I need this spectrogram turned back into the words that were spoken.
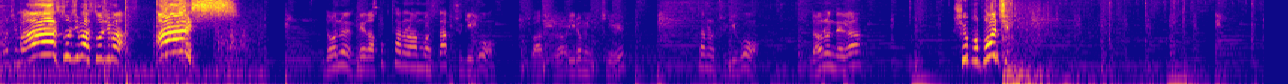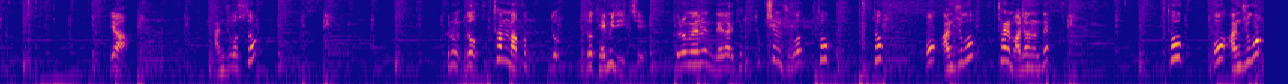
쏘지마! 쏘지마! 쏘지마! 아씨! 너는 내가 폭탄을 한번 싹 죽이고 좋았어. 이러면 2킬. 폭탄을 죽이고 너는 내가 슈퍼 펀치 야, 안 죽었어? 그럼 너 폭탄 맞고 너, 너 데미지 있지? 그러면은 내가 이렇게 톡 치면 죽어? 톡? 톡? 어? 안 죽어? 폭탄을 맞았는데? 톡? 어? 안 죽어?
